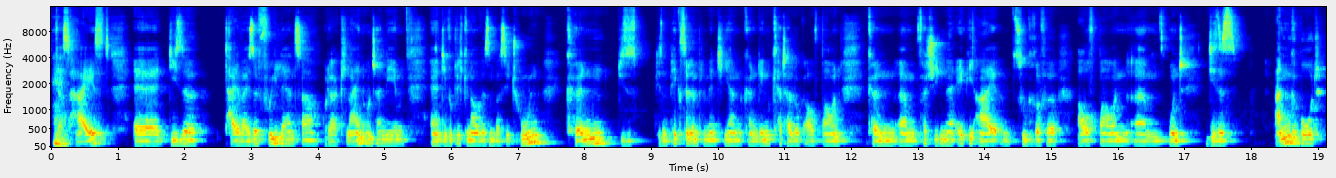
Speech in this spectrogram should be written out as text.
Hm. Das heißt, äh, diese teilweise Freelancer oder Kleinunternehmen, äh, die wirklich genau wissen, was sie tun, können dieses diesen Pixel implementieren, können den Katalog aufbauen, können ähm, verschiedene API-Zugriffe aufbauen ähm, und dieses Angebot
